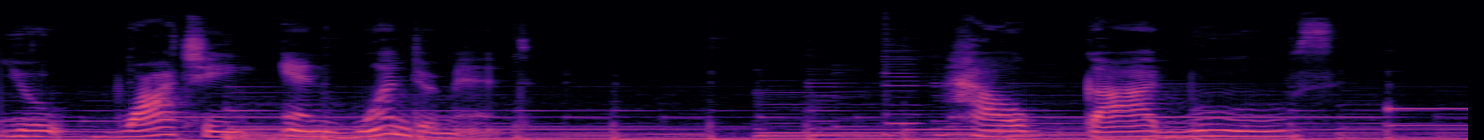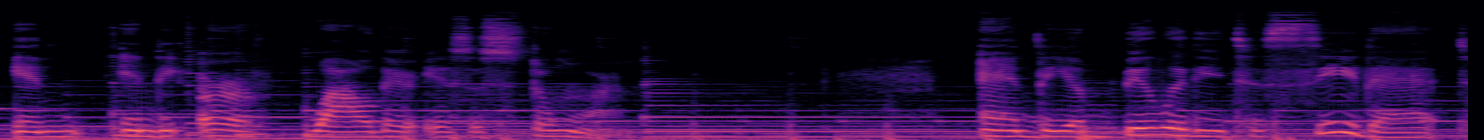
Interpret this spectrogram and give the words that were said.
you're watching in wonderment how God moves in in the earth while there is a storm. And the ability to see that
